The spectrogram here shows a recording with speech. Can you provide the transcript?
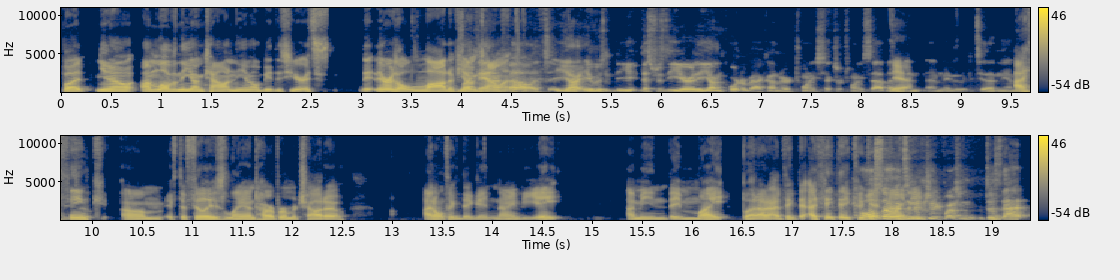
but you know I'm loving the young talent in the MLB this year. It's there's a lot of It's young like the talent. NFL. It's young, it was the, this was the year of the young quarterback under 26 or 27. Yeah. and, and maybe we could see that in the MLB I too. think um, if the Phillies land Harper Machado, I don't think they get 98. I mean, they might, but I, I think that, I think they could Also, it's an interesting question. Does that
